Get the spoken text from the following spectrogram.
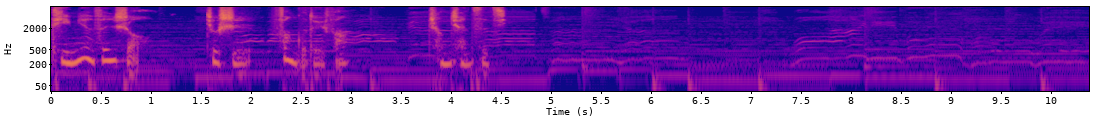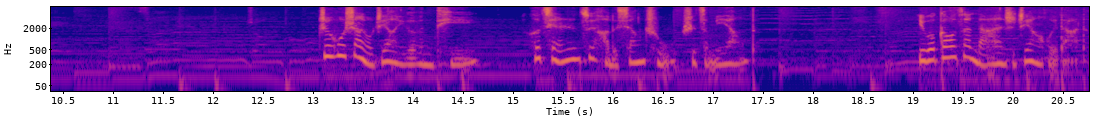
体面分手，就是放过对方，成全自己。知乎上有这样一个问题：和前任最好的相处是怎么样的？有个高赞答案是这样回答的：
